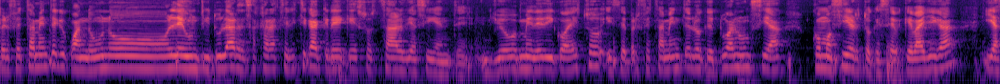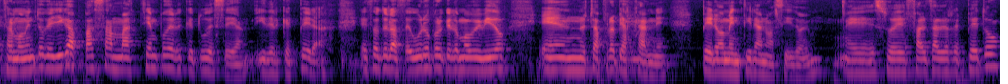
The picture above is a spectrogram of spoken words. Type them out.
perfectamente que cuando uno lee un titular de esas características cree que eso está al día siguiente. Yo me dedico a esto y sé perfectamente lo que tú anuncias como cierto que, se, que va a llegar y hasta el momento que llega pasa más tiempo del que tú deseas y del que esperas. Eso te lo aseguro porque lo hemos vivido en nuestras propias carnes, pero mentira no ha sido. ¿eh? Eso es falta de respeto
